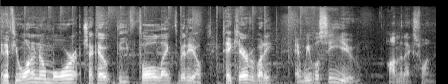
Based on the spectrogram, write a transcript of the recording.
And if you want to know more, check out the full length video. Take care everybody, and we will see you on the next one.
